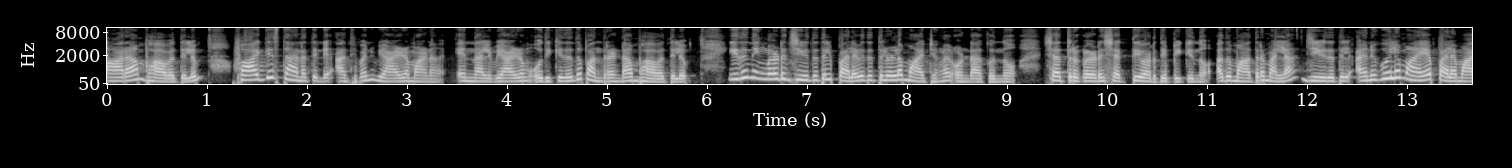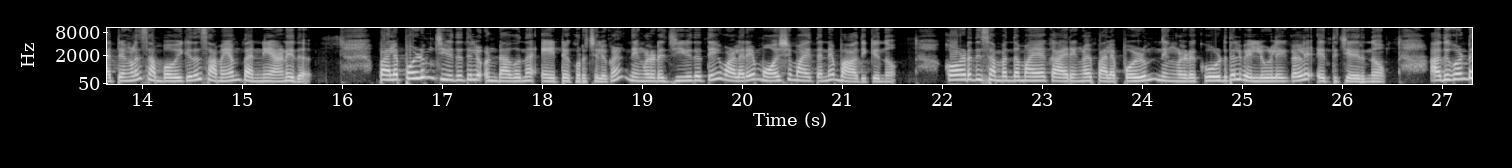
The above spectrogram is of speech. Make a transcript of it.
ആറാം ഭാവത്തിലും ഭാഗ്യസ്ഥാനത്തിന്റെ അധിപൻ വ്യാഴമാണ്. എന്നാൽ വ്യാഴം ഉദിക്കുന്നത് പന്ത്രണ്ടാം ഭാവത്തിലും. ഇത് നിങ്ങളുടെ ജീവിതത്തിൽ പലവിധത്തിലുള്ള മാറ്റങ്ങൾ ഉണ്ടാക്കുന്നു. ശത്രുക്കളുടെ ശക്തി വർദ്ധിപ്പിക്കുന്നു. അതുമാത്രമല്ല ജീവിതത്തിൽ അനുകൂലമായ പല മാറ്റങ്ങളും സംഭവിക്കുന്ന സമയം തന്നെയാണിത്. പലപ്പോഴും ജീവിതത്തിൽ ഉണ്ടാകുന്ന ഏറ്റക്കുറച്ചിലുകൾ നിങ്ങളുടെ ജീവിതത്തെ വളരെ മോശമായി തന്നെ ബാധിക്കുന്നു. കോടതി സംബന്ധമായ കാര്യങ്ങൾ പലപ്പോഴും നിങ്ങളുടെ കൂടുതൽ വെല്ലുവിളികൾ എത്തിച്ചേരുന്നു. അതുകൊണ്ട്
